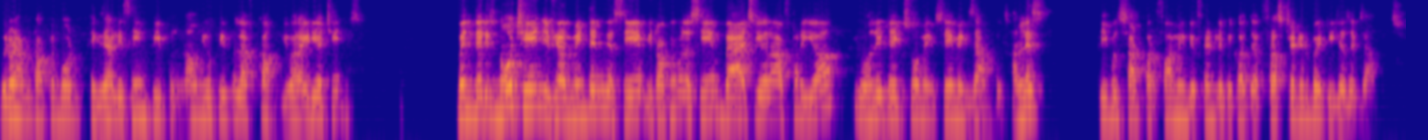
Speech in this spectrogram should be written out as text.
We don't have to talk about exactly same people. Now new people have come. Your idea changes when there is no change, if you are maintaining the same, you're talking about the same batch year after year, you only take so many same examples, unless people start performing differently because they're frustrated by teachers' examples.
